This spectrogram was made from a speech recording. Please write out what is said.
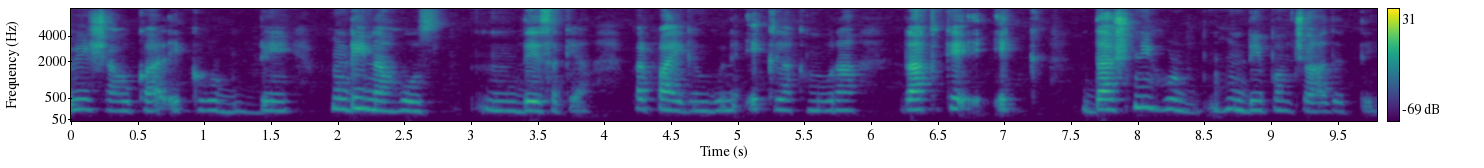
ਵੀ ਸ਼ਾਹੂਕਾਰ ਇੱਕ ਹੁੰਡੀ ਹੁੰਡੀ ਨਾ ਹੋ ਦੇ ਸਕਿਆ। ਪਰ ਭਾਈ ਗੰਗੂ ਨੇ 1 ਲੱਖ ਮੋਹਰਾਂ ਰੱਖ ਕੇ ਇੱਕ ਦਸ਼ਨੀ ਹੁੰਡੀ ਪਹੁੰਚਾ ਦਿੱਤੀ।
